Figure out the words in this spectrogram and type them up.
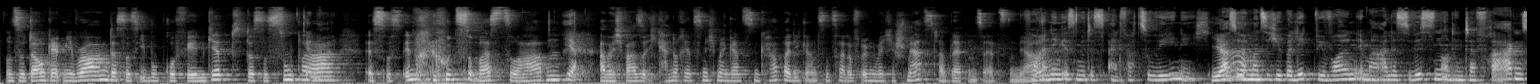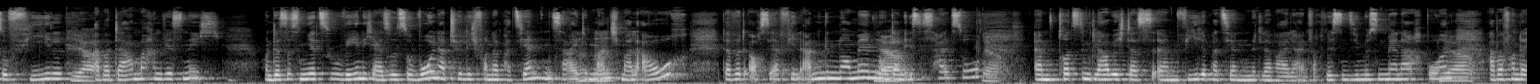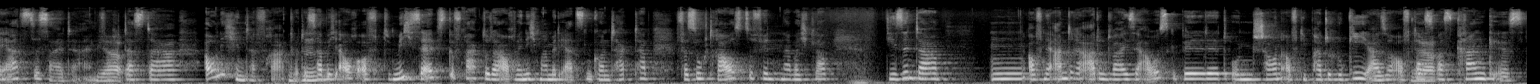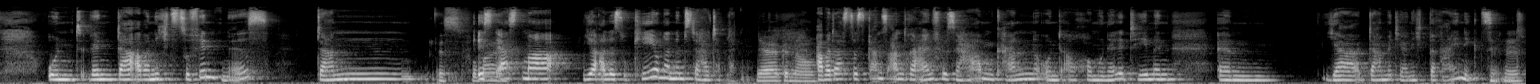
Und so, don't get me wrong, dass es Ibuprofen gibt, das ist super. Genau. Es ist immer gut, sowas zu haben. Ja. Aber ich war so, ich kann doch jetzt nicht meinen ganzen Körper die ganze Zeit auf irgendwelche Schmerztabletten setzen. Ja? Vor allen Dingen ist mir das einfach zu wenig. Ja. Also wenn man sich überlegt, wir wollen immer alles wissen und hinterfragen so viel, ja. aber da machen wir es nicht. Und das ist mir zu wenig. Also sowohl natürlich von der Patientenseite, mhm. manchmal auch. Da wird auch sehr viel angenommen ja. und dann ist es halt so. Ja. Ähm, trotzdem glaube ich, dass ähm, viele Patienten mittlerweile einfach wissen, sie müssen mehr nachbohren. Ja. Aber von der Ärzteseite einfach, dass da auch nicht hinterfragt wird. Mhm. Das habe ich auch oft mich selbst gefragt oder auch wenn ich mal mit Ärzten Kontakt habe, versucht rauszufinden. Aber ich glaube, die sind da mm, auf eine andere Art und Weise ausgebildet und schauen auf die Pathologie, also auf das, was krank ist. Und wenn da aber nichts zu finden ist, dann ist, ist erstmal ja alles okay und dann nimmst du halt Tabletten. Ja, genau. Aber dass das ganz andere Einflüsse haben kann und auch hormonelle Themen ähm, ja damit ja nicht bereinigt sind. Mhm.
